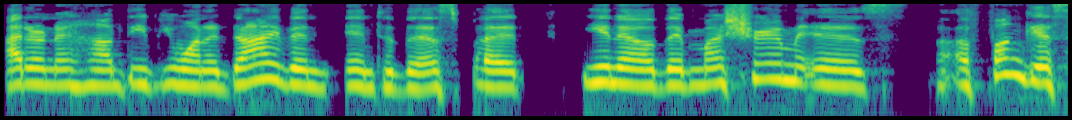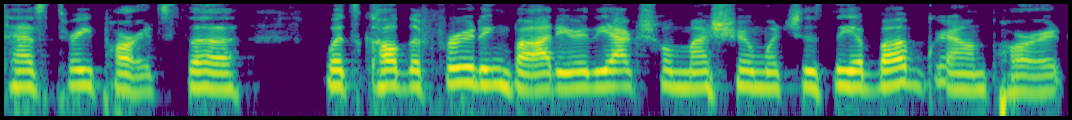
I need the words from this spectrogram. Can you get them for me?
I don't know how deep you want to dive in, into this, but you know, the mushroom is a fungus has three parts. The what's called the fruiting body or the actual mushroom, which is the above ground part.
